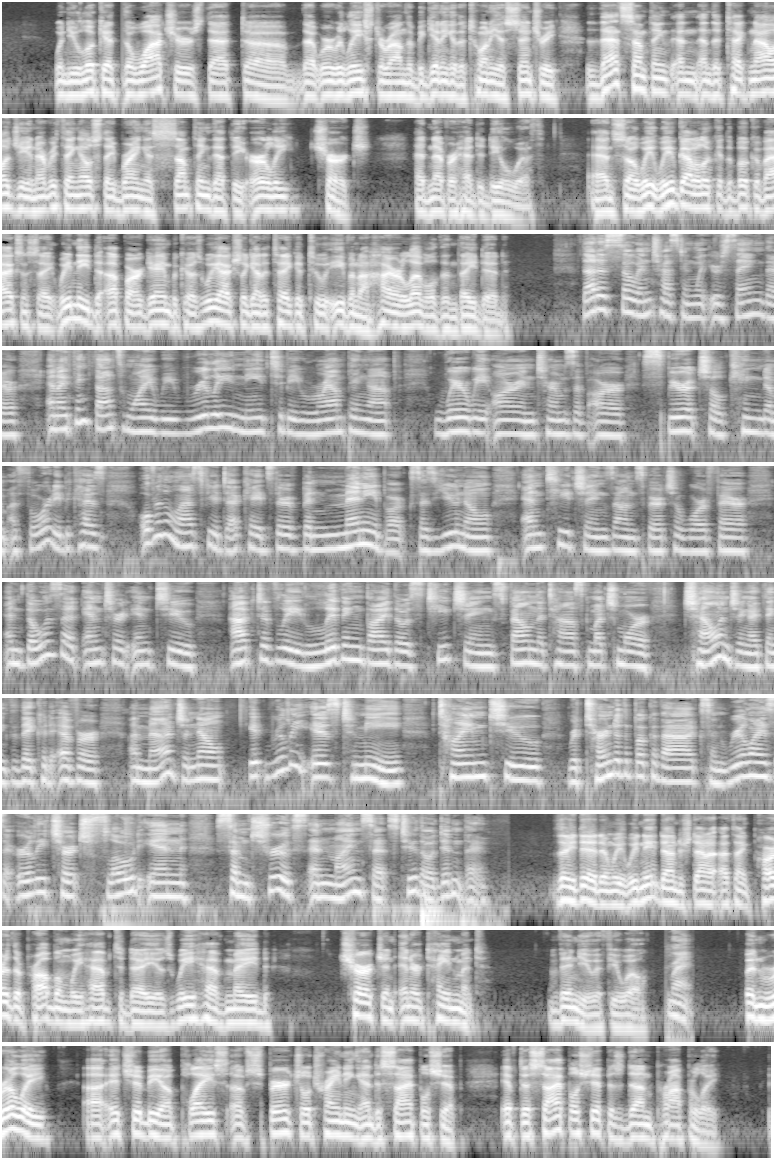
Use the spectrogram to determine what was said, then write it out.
When you look at the watchers that uh, that were released around the beginning of the 20th century, that's something, and, and the technology and everything else they bring is something that the early church had never had to deal with. And so we, we've got to look at the book of Acts and say, we need to up our game because we actually got to take it to even a higher level than they did. That is so interesting what you're saying there. And I think that's why we really need to be ramping up where we are in terms of our spiritual kingdom authority because over the last few decades there have been many books as you know and teachings on spiritual warfare and those that entered into actively living by those teachings found the task much more challenging i think that they could ever imagine now it really is to me time to return to the book of Acts and realize the early church flowed in some truths and mindsets too, though, didn't they? They did. And we, we need to understand, I think part of the problem we have today is we have made church an entertainment venue, if you will. Right. But really, uh, it should be a place of spiritual training and discipleship. If discipleship is done properly,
